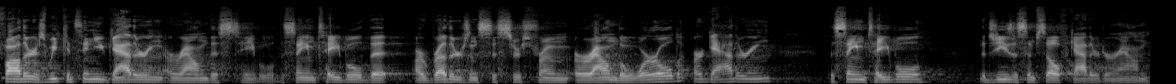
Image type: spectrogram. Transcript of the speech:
Father, as we continue gathering around this table, the same table that our brothers and sisters from around the world are gathering, the same table that Jesus himself gathered around,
